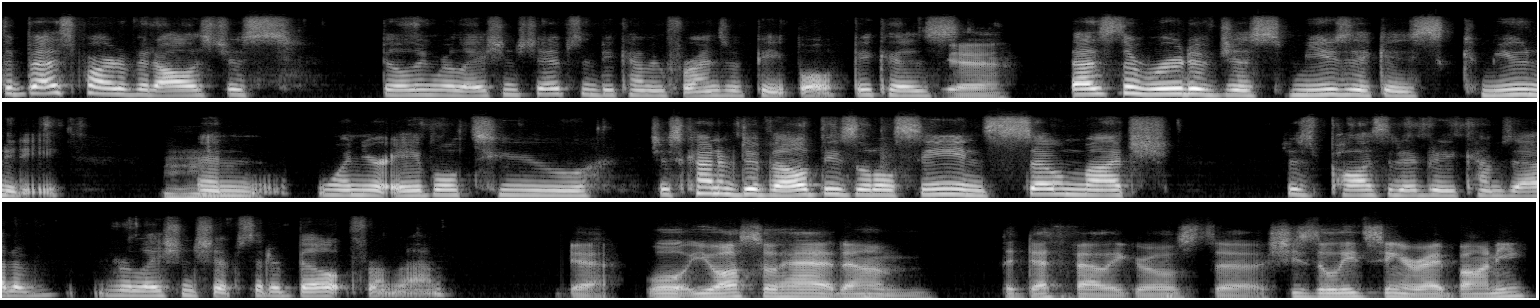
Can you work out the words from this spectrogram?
the best part of it all is just building relationships and becoming friends with people because Yeah. that's the root of just music is community Mhm. and when you're able to just kind of develop these little scenes so much just positivity comes out of relationships that are built from them Yeah. Well, you also had um the Death Valley Girls. The she's the lead singer, right, Bonnie?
